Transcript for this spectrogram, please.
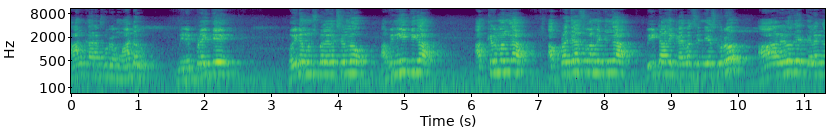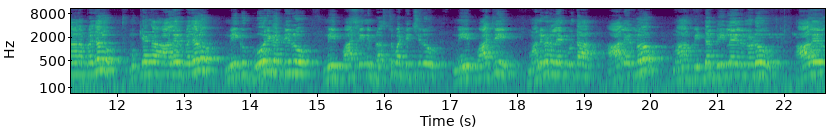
అహంకారపూర్వ మాటలు. మీరు ఎప్పుడైతే పోయిన మున్సిపల్ ఎలక్షన్లో అవినీతిగా అక్రమంగా అప్రజాస్వామికంగా పీఠాన్ని కైవసం చేసుకురు. ఆ రోజే తెలంగాణ ప్రజలు ముఖ్యంగా ఆలేరు ప్రజలు మీకు గోరిగట్టిరు మీ పార్టీని భ్రష్టు పట్టించిర్రు. మీ పార్టీ మనుగడ లేకుండా ఆలేరులో మా బిడ్డ బీర్లైలు ఉన్నాడు. ఆలేరు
